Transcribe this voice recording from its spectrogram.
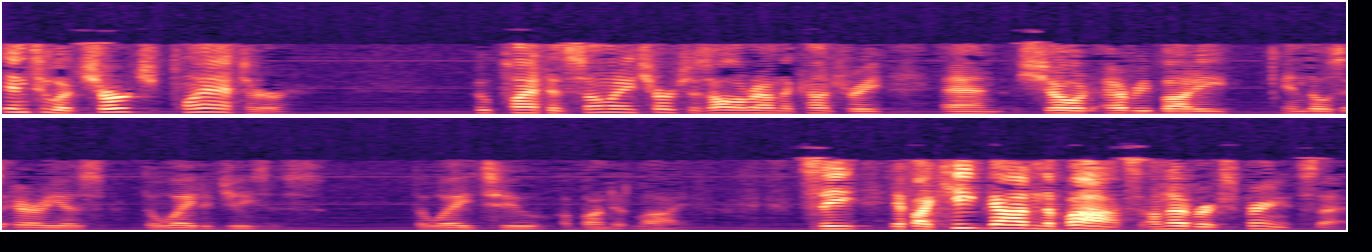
into a church planter who planted so many churches all around the country and showed everybody in those areas the way to Jesus, the way to abundant life. See, if I keep God in the box, I'll never experience that.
